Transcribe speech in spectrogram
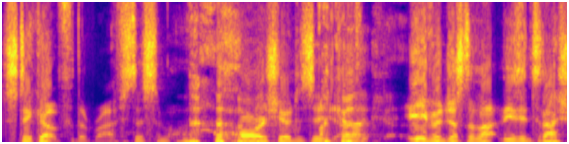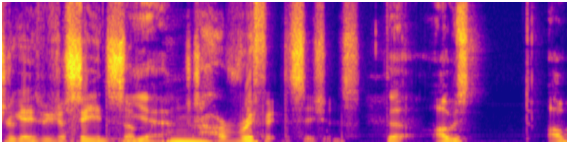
stick up for the refs. There's some horror show decisions. can't- I think even just the, la- these international games, we've just seen some Yeah. Mm. just horrific decisions. that I was I,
